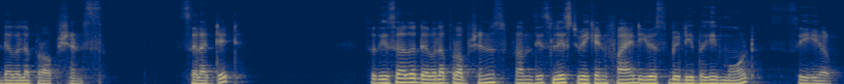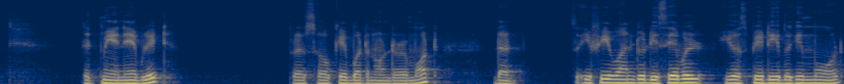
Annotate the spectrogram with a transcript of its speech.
developer options. Select it. So these are the developer options. From this list we can find USB debugging mode. See here. Let me enable it. Press OK button on the remote done so if you want to disable usb debugging mode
